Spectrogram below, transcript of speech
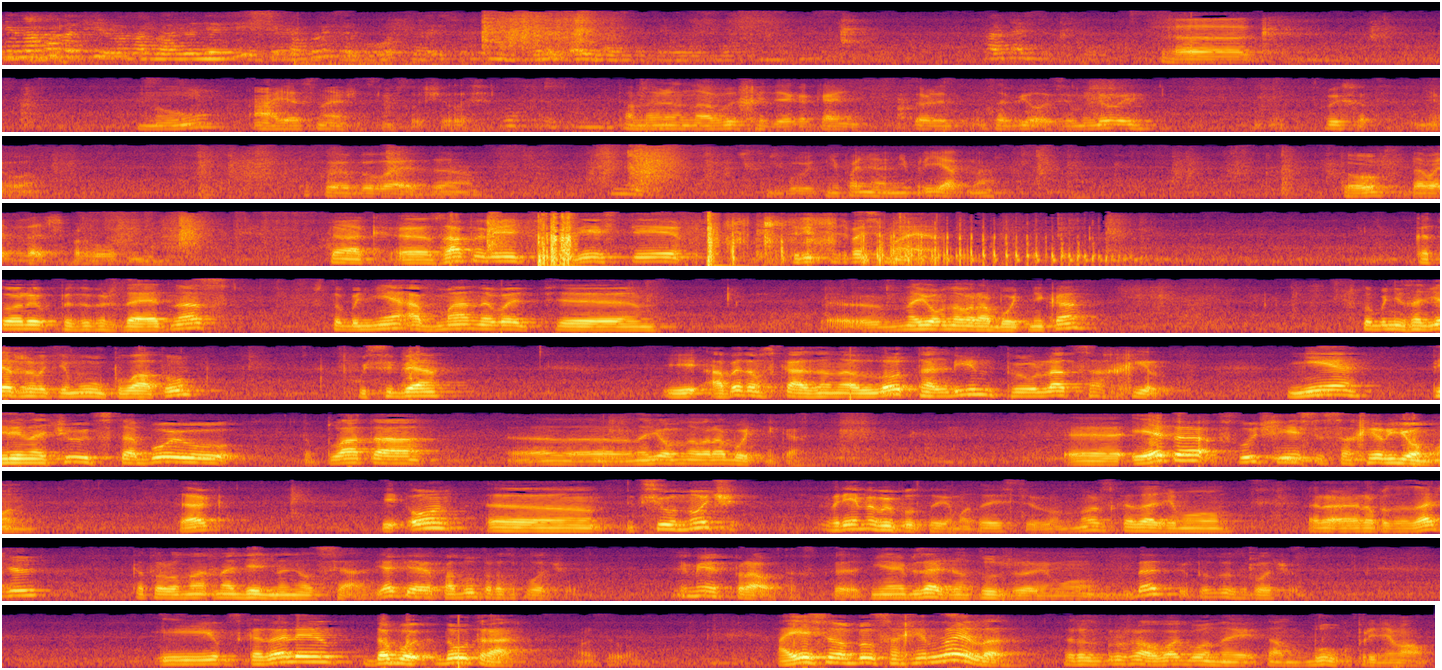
Не надо фильмы показывать, где вещи какой-то год. Так. Ну, а, я знаю, что с ним случилось. Там, наверное, на выходе какая-нибудь, то ли забила землей, выход у него. Такое бывает, да. Будет непонятно, неприятно. То, давайте дальше продолжим. Так, э, заповедь 238 который предупреждает нас, чтобы не обманывать э, э, наемного работника, чтобы не задерживать ему уплату у себя. И об этом сказано «Лоталин пеулат сахир» – не переночует с тобою плата э, наемного работника. Э, и это в случае, если сахир йом он. Так? И он э, всю ночь время выплаты ему. То есть можно сказать ему работодатель, который на, на день нанялся, я тебе под утро заплачу. Имеет право, так сказать. Не обязательно тут же ему дать, тут же заплачу. И сказали до, до утра. А если он был Сахир Лайла, разгружал вагоны и там булку принимал,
